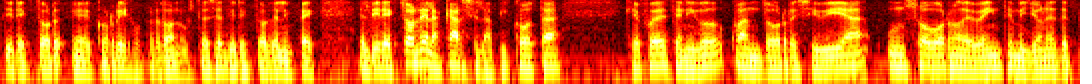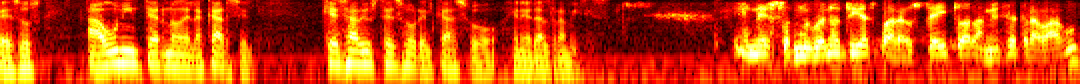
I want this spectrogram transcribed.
director, eh, corrijo, perdón, usted es el director del IMPEC, el director de la cárcel, la Picota, que fue detenido cuando recibía un soborno de 20 millones de pesos a un interno de la cárcel. ¿Qué sabe usted sobre el caso, general Ramírez? Eh, Néstor, muy buenos días para usted y toda la mesa de trabajo.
